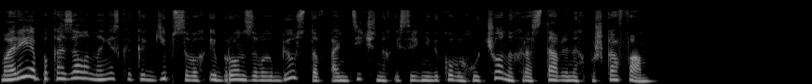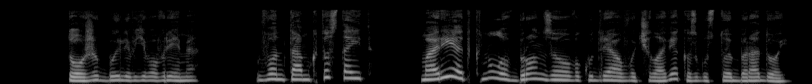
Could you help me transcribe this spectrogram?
Мария показала на несколько гипсовых и бронзовых бюстов античных и средневековых ученых, расставленных по шкафам. Тоже были в его время. Вон там кто стоит? Мария ткнула в бронзового кудрявого человека с густой бородой.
